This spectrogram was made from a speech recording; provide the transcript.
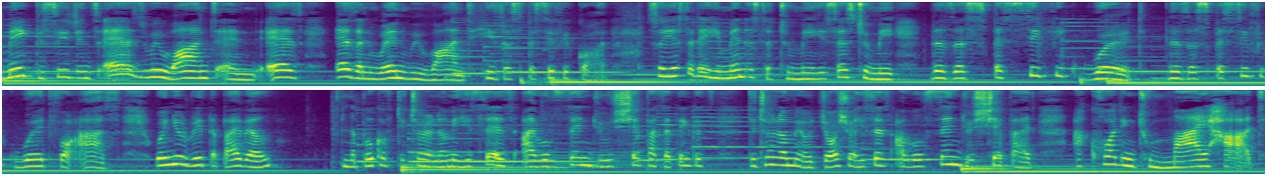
make decisions as we want and as as and when we want? He's a specific God. So yesterday he ministered to me. He says to me, There's a specific word. There's a specific word for us. When you read the Bible, in the book of Deuteronomy, he says, I will send you shepherds. I think it's Deuteronomy or Joshua. He says, I will send you shepherd according to my heart.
